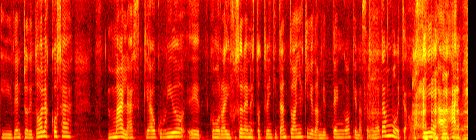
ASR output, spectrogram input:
Y dentro de todas las cosas malas que ha ocurrido eh, como radiodifusora en estos treinta y tantos años que yo también tengo, que no se me notan mucho. Ah.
